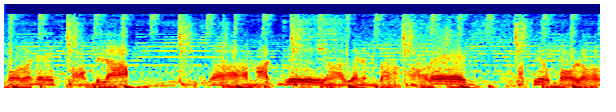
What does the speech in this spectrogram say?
puro nila is mga black mga matte gray mga ganun ba mga red mga pure color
